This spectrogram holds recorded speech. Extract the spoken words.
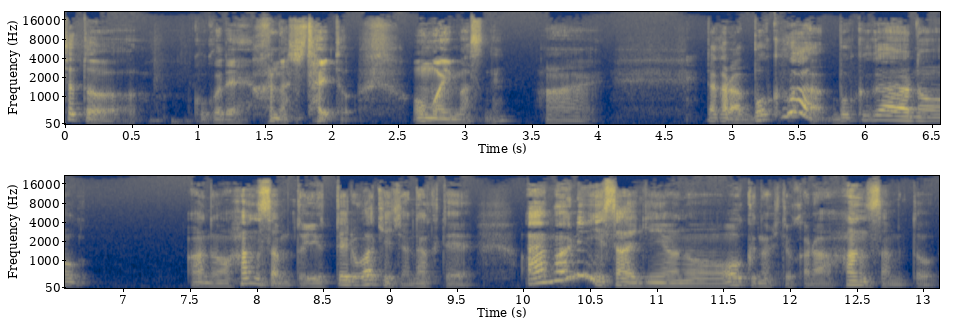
ちょっとここで話したいと思いますね。はい、だから僕は僕があのあのハンサムと言ってるわけじゃなくてあまりに最近あの多くの人からハンサムと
